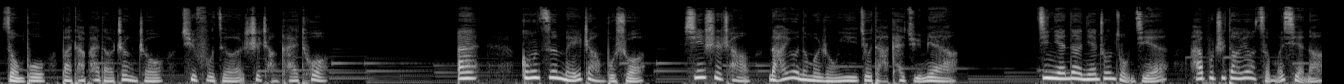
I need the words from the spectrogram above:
总部把她派到郑州去负责市场开拓。哎，工资没涨不说，新市场哪有那么容易就打开局面啊？今年的年终总结还不知道要怎么写呢，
